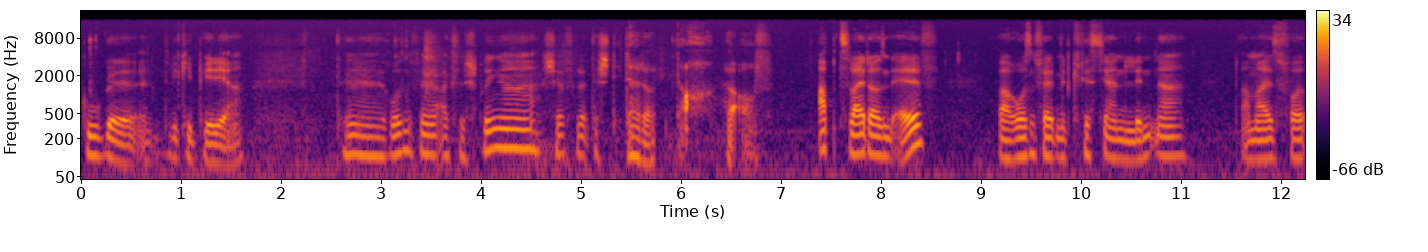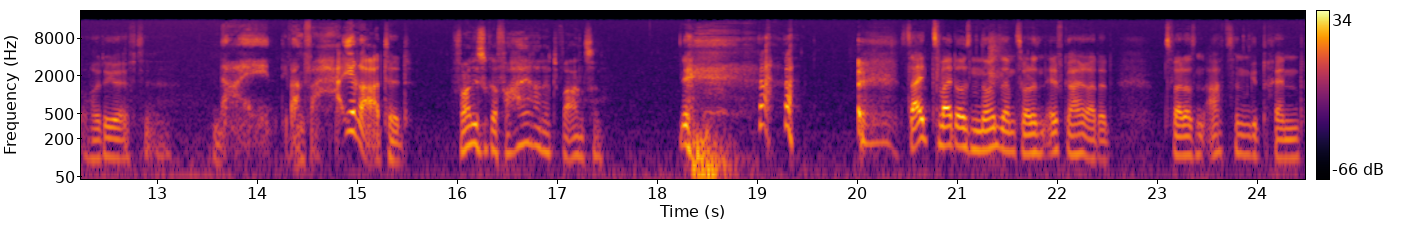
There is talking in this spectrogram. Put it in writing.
Google, Wikipedia. Äh, Rosenfelder, Axel Springer, Chef, das steht da dort. Doch, hör auf. Ab 2011 war Rosenfeld mit Christian Lindner, damals vor, heutiger FC. Nein, die waren verheiratet. Waren die sogar verheiratet? Wahnsinn. Seit 2009, sie haben 2011 geheiratet. 2018 getrennt.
